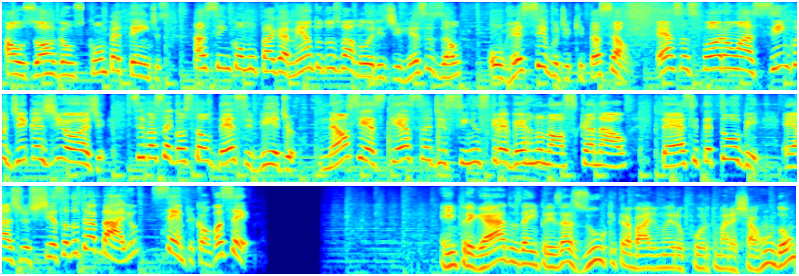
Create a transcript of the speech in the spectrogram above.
aos órgãos competentes, assim como o pagamento dos valores de rescisão ou recibo de quitação. Essas foram as 5 dicas de hoje. Se você gostou desse vídeo, não se esqueça de se inscrever no nosso canal. TST Tube é a Justiça do Trabalho, sempre com você. Empregados da empresa Azul que trabalham no aeroporto Marechal Rondon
